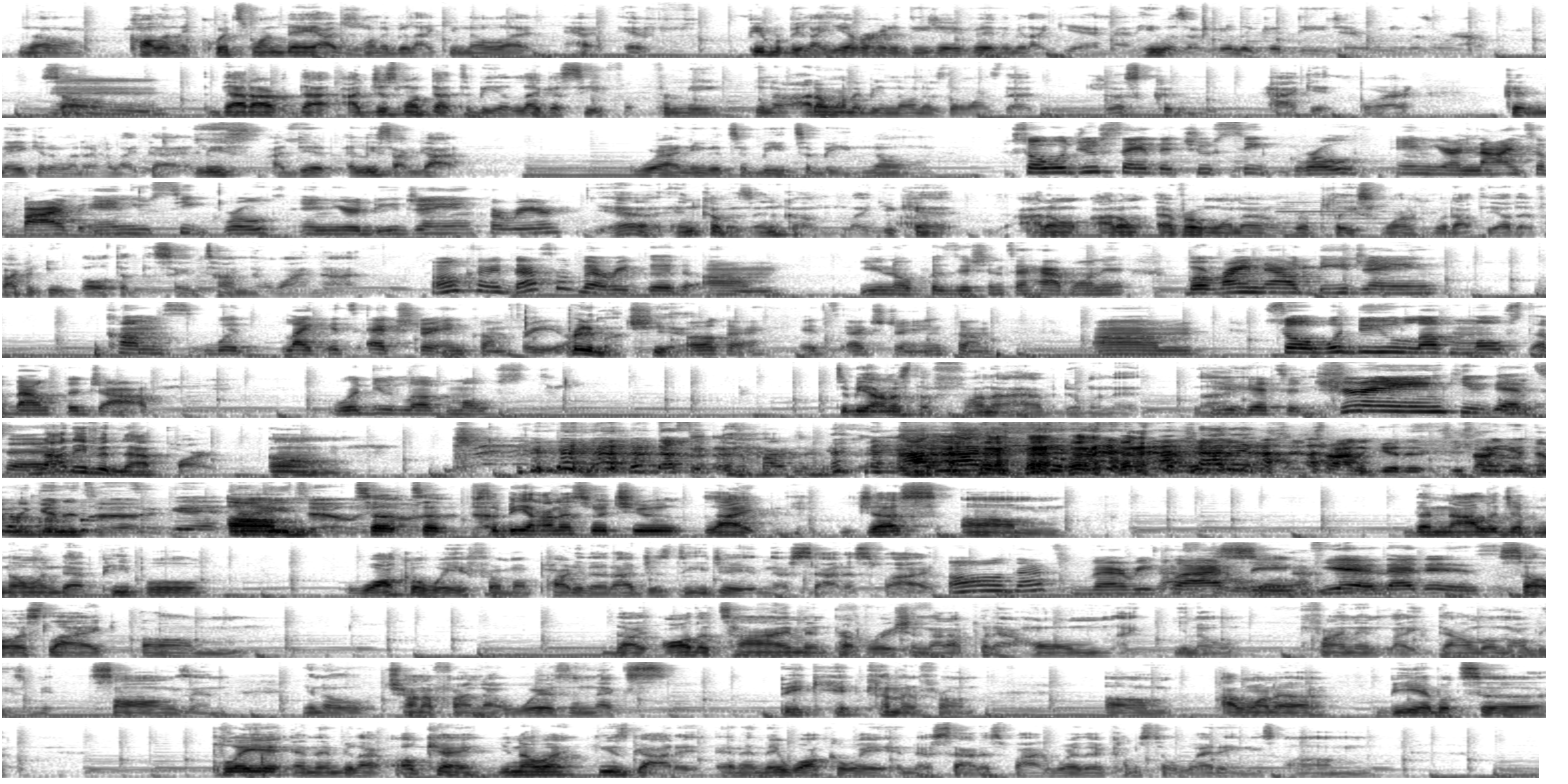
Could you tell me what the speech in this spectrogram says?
you know, calling it quits one day, I just want to be like, you know what? If people be like, you ever heard of DJ Vit? And be like, yeah, man, he was a really good DJ when he. So Mm. that I that I just want that to be a legacy for, for me. You know, I don't want to be known as the ones that just couldn't hack it or couldn't make it or whatever like that. At least I did. At least I got where I needed to be to be known. So would you say that you seek growth in your nine to five and you seek growth in your DJing career? Yeah, income is income. Like you can't. I don't. I don't ever want to replace one without the other. If I could do both at the same time, then why not? Okay, that's a very good um, you know, position to have on it. But right now DJing comes with like it's extra income for you. Pretty much, yeah. Okay, it's extra income. Um, so what do you love most about the job? What do you love most? To be honest, the fun I have doing it. Like, you get to drink, you get to not even that part. Um, That's the favorite part for me. I'm not- I'm trying to- She's trying to get it. She's trying to get him to get into. To get- um, detail, to, know, to, to be honest with you, like just um the knowledge of knowing that people walk away from a party that I just DJ and they're satisfied. Oh, that's very That's classy. cool. That's yeah, that is. So it's like um the, all the time and preparation that I put at home, like you know, finding like downloading all these songs and you know trying to find out where's the next big hit coming from. Um, I want to be able to play it and then be like, okay, you know what, he's got it, and then they walk away and they're satisfied. Whether it comes to weddings, um,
